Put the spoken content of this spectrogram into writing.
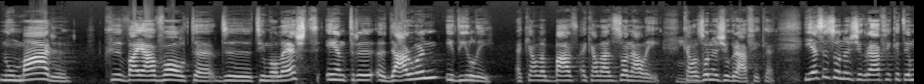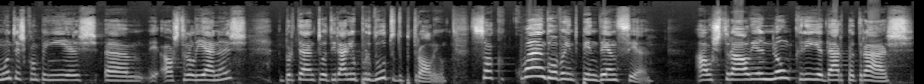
no mar que vai à volta de Timor-Leste entre eh, Darwin e Dili aquela base, aquela zona ali, aquela zona geográfica. E essa zona geográfica tem muitas companhias um, australianas, portanto, a tirarem o produto do petróleo. Só que quando houve a independência, a Austrália não queria dar para trás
